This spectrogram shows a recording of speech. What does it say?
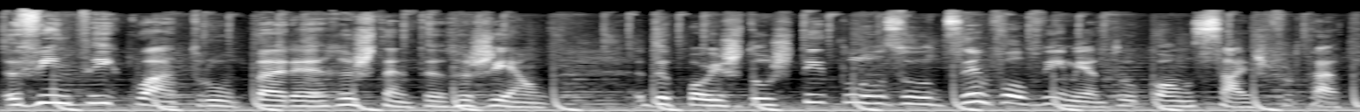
24 para a restante região. Depois dos títulos, o desenvolvimento com Sais Furtado.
